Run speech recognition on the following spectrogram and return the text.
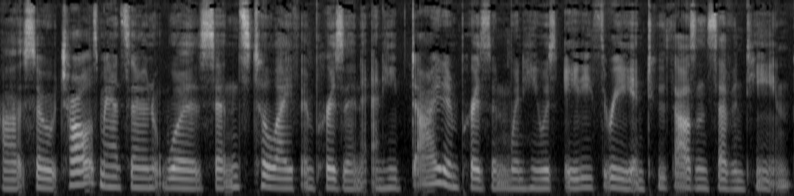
Uh, so, Charles Manson was sentenced to life in prison and he died in prison when he was 83 in 2017.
